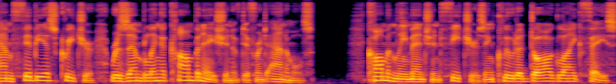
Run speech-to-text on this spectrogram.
amphibious creature resembling a combination of different animals. Commonly mentioned features include a dog-like face,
